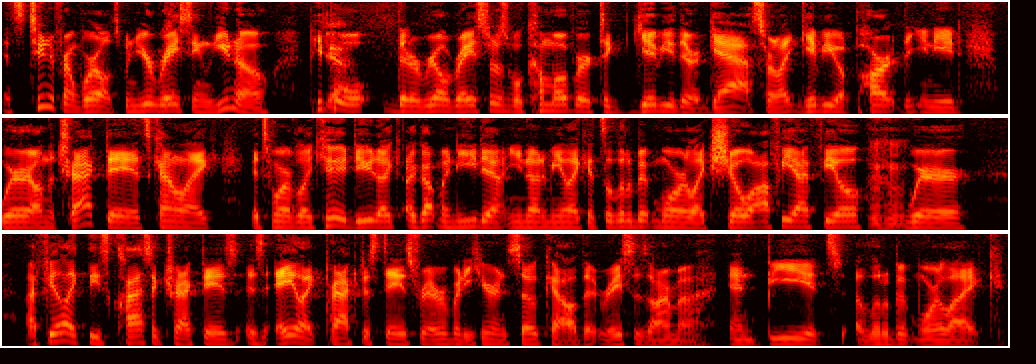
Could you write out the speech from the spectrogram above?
it's two different worlds. When you're racing, you know, people that are real racers will come over to give you their gas or like give you a part that you need. Where on the track day, it's kind of like it's more of like, hey, dude, I, I got my knee down. You know what I mean? Like it's a little bit more like show offy. I feel mm-hmm. where. I feel like these classic track days is a like practice days for everybody here in SoCal that races AHRMA, and b it's a little bit more like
